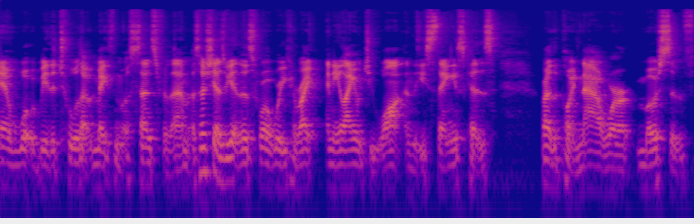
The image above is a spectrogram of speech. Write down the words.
and what would be the tools that would make the most sense for them, especially as we get in this world where you can write any language you want in these things, because we're at the point now where most of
